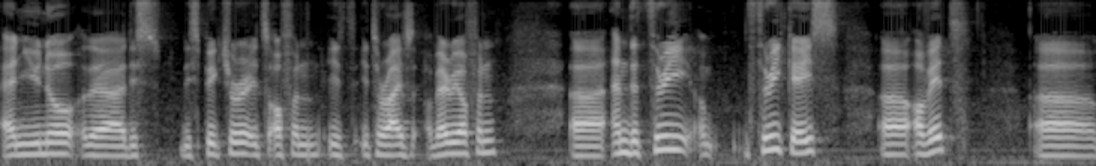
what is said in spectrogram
And you know the, this, this picture, it's often, it, it arrives very often. Uh, and the three, um, three case uh, of it, uh,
